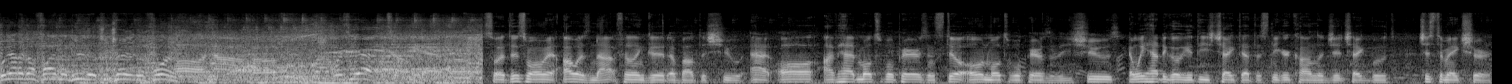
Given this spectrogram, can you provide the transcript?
We gotta go find the dude that you traded it for. Oh, nah, Where's he at? Tell me that. So at this moment, I was not feeling good about the shoe at all. I've had multiple pairs and still own multiple pairs of these shoes. And we had to go get these checked at the SneakerCon legit check booth just to make sure.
